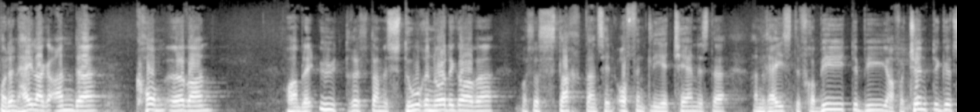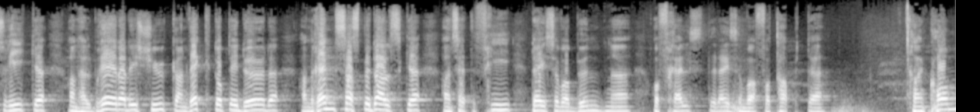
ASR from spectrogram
Og Den hellige ande kom over han, og han ble utrusta med store nådegaver. Og så starta han sin offentlige tjeneste. Han reiste fra by til by, han forkynte Guds rike, han helbreda de sjuke, han vekte opp de døde, han rensa spedalske, han satte fri de som var bundne, og frelste de som var fortapte. Han kom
